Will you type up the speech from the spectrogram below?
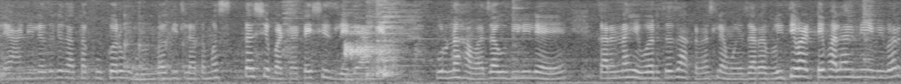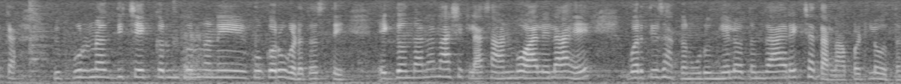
झाल्या आणि लगेच आता कुकर उघडून बघितला तर मस्त असे बटाटे शिजलेले आहेत. पूर्ण हवा जाऊ दिलेली आहे. कारण ना हे वरचं झाकण असल्यामुळे जरा भीती वाटते मला नेहमी बरं का. मी पूर्ण अगदी चेक करून करून आणि कुकर उघडत असते. एक दोनदा ना नाशिकला असा अनुभव आलेला आहे. वरती झाकण उडून गेलं होतं आणि डायरेक्ट छताला आपटलं होतं.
